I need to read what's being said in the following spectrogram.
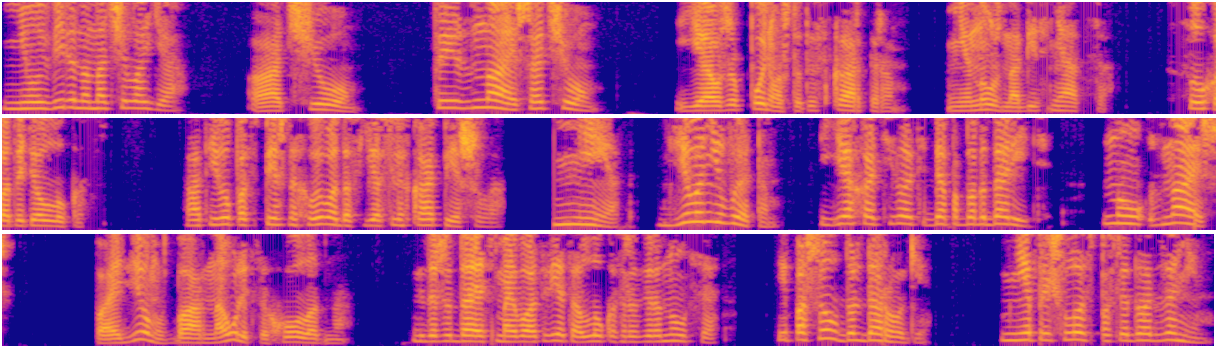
Неуверенно начала я. — О чем? — Ты знаешь, о чем. — Я уже понял, что ты с Картером. Не нужно объясняться. — сухо ответил Лукас. От его поспешных выводов я слегка опешила. — Нет, дело не в этом. Я хотела тебя поблагодарить. Ну, знаешь, Пойдем в бар, на улице холодно. Не дожидаясь моего ответа, Лукас развернулся и пошел вдоль дороги. Мне пришлось последовать за ним.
